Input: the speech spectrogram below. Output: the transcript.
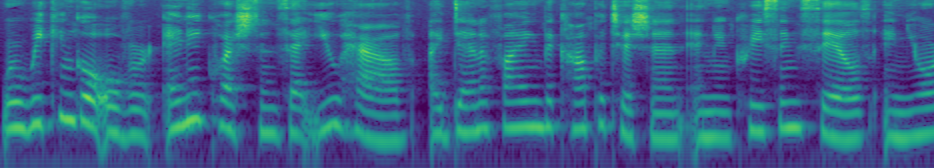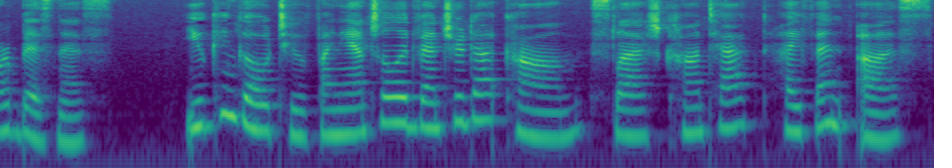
where we can go over any questions that you have identifying the competition and increasing sales in your business. You can go to financialadventure.com slash contact hyphen us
